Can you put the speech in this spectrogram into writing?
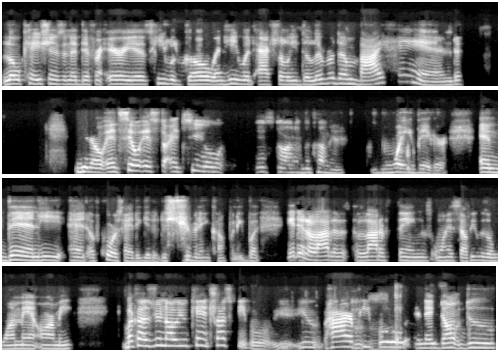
locations in the different areas he would go and he would actually deliver them by hand you know until it start until it started becoming way bigger. And then he had of course had to get a distributing company but he did a lot of a lot of things on himself. He was a one-man army because you know you can't trust people. You, you hire Mm-mm. people and they don't do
